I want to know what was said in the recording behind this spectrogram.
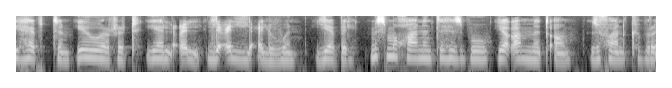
የሀብትም የውርድ የልዕል ልዕል ልዕል እውን የብል ምስ መኳንንቲ ህዝቡ የቐምጦም ዙፋን ክብሪ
